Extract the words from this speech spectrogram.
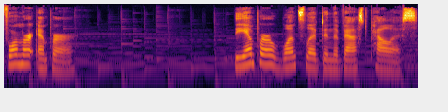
Former Emperor. The emperor once lived in the vast palace.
